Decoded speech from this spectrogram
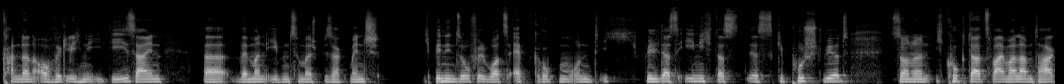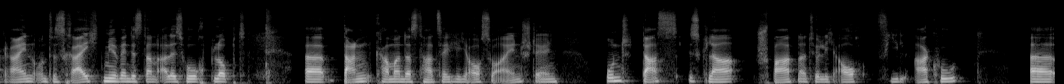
kann dann auch wirklich eine Idee sein, äh, wenn man eben zum Beispiel sagt, Mensch, ich bin in so vielen WhatsApp-Gruppen und ich will das eh nicht, dass das gepusht wird, sondern ich gucke da zweimal am Tag rein und es reicht mir, wenn das dann alles hochploppt. Äh, dann kann man das tatsächlich auch so einstellen. Und das ist klar, spart natürlich auch viel Akku äh,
